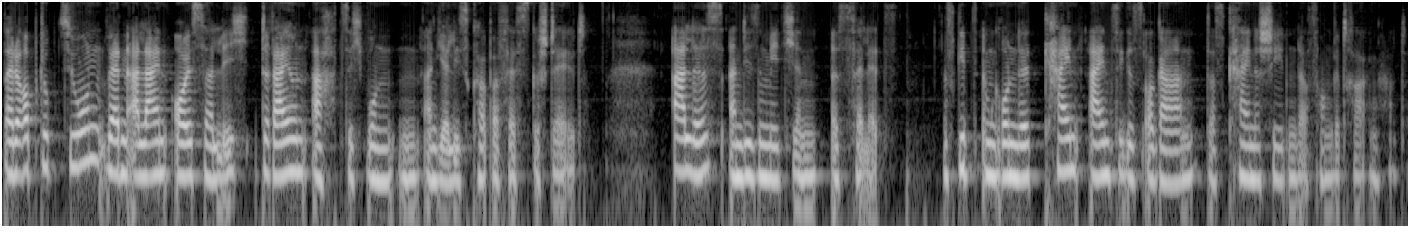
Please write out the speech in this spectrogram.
Bei der Obduktion werden allein äußerlich 83 Wunden an Jellys Körper festgestellt. Alles an diesem Mädchen ist verletzt. Es gibt im Grunde kein einziges Organ, das keine Schäden davongetragen hat.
